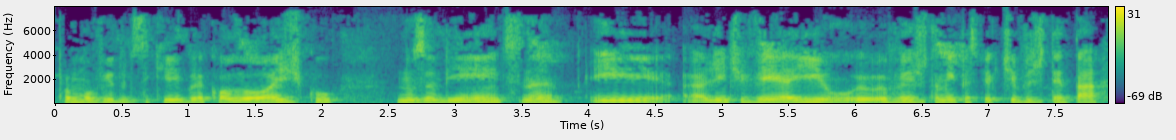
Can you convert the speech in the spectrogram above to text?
promovido desequilíbrio ecológico nos ambientes, né? E a gente vê aí, eu, eu vejo também perspectivas de tentar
